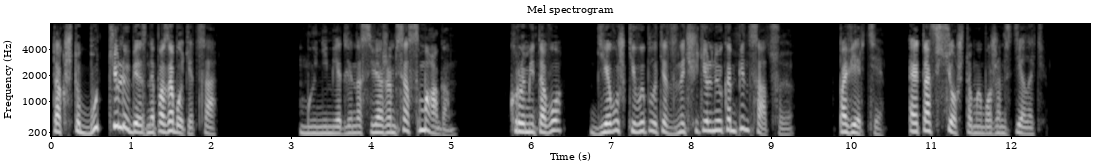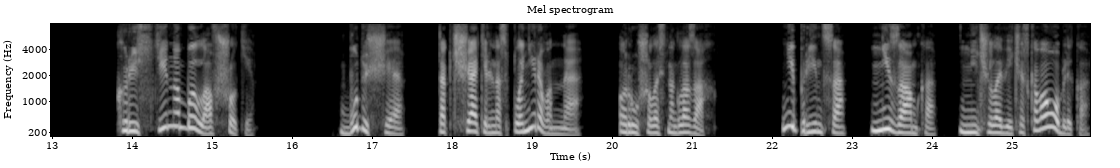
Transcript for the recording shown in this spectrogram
так что будьте любезны позаботиться». Мы немедленно свяжемся с магом. Кроме того, девушке выплатят значительную компенсацию. Поверьте, это все, что мы можем сделать. Кристина была в шоке. Будущее, так тщательно спланированное, рушилось на глазах. Ни принца, ни замка, ни человеческого облика.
